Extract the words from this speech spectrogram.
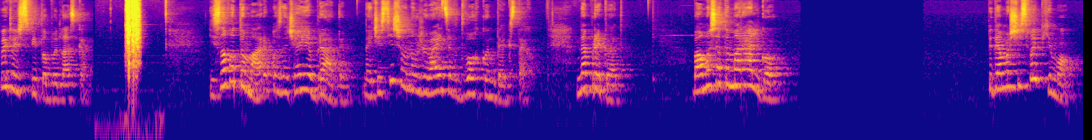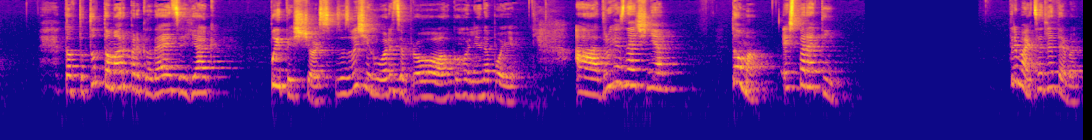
Виключ світло, будь ласка. Дієслово томар означає брати. Найчастіше воно вживається в двох контекстах. Наприклад, vamos a tomar algo. Підемо щось вип'ємо. Тобто тут томар перекладається як пити щось. Зазвичай говориться про алкогольні напої. А друге значення Тома, es para ti. Тримай, це для тебе.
